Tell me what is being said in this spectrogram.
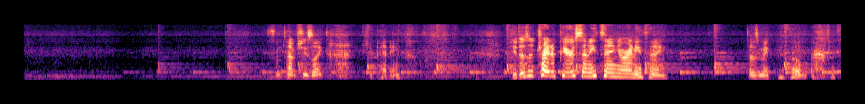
Sometimes she's like, keep petting. She doesn't try to pierce anything or anything. Does make me a little nervous.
